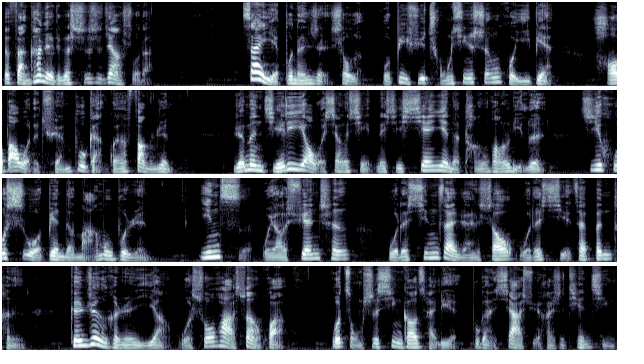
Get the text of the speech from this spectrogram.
呃，反抗者这个诗是这样说的：再也不能忍受了，我必须重新生活一遍，好把我的全部感官放任。人们竭力要我相信那些鲜艳的堂皇理论，几乎使我变得麻木不仁。因此，我要宣称我的心在燃烧，我的血在奔腾。跟任何人一样，我说话算话。我总是兴高采烈，不管下雪还是天晴。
